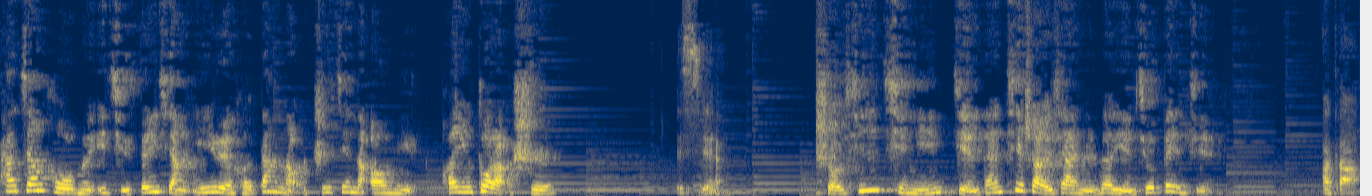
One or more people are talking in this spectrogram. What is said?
他将和我们一起分享音乐和大脑之间的奥秘。欢迎杜老师，谢谢。首先，请您简单介绍一下您的研究背景。好的，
